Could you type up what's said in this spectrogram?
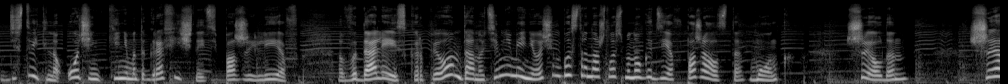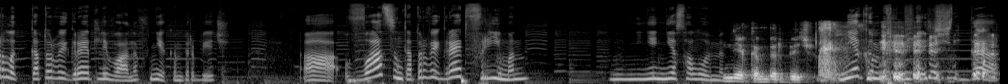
действительно очень кинематографичные типажи Лев, Водолей, Скорпион, да, но тем не менее очень быстро нашлось много дев. Пожалуйста, Монк, Шелдон, Шерлок, которого играет Ливанов, не Камбербеч, а, Ватсон, которого играет Фриман, не, не, не Соломин, Не Камбербеч. не Камбербеч, да.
